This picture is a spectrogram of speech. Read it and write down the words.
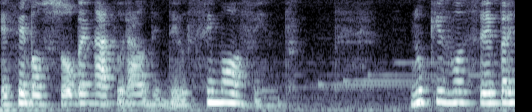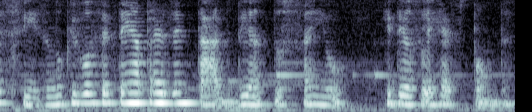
receba o sobrenatural de Deus se movendo no que você precisa, no que você tem apresentado diante do Senhor. Que Deus lhe responda.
